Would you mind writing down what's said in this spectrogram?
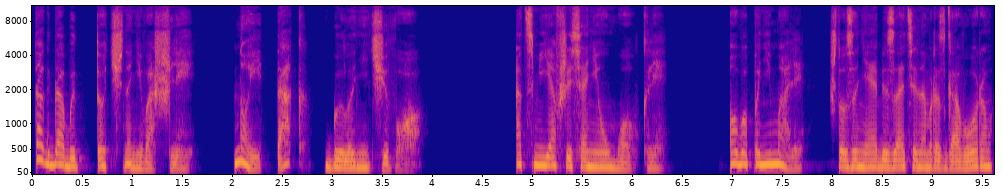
тогда бы точно не вошли. Но и так было ничего. Отсмеявшись, они умолкли. Оба понимали, что за необязательным разговором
